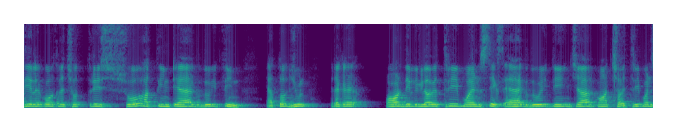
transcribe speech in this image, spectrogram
দিয়ে লেখো, তাহলে ছত্রিশশো আর তিনটে এক দুই তিন। এত জুল, এটাকে পাওয়ার দিয়ে লিখলে হবে থ্রি পয়েন্ট সিক্স এক, দুই, তিন, চার, পাঁচ, ছয় three point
